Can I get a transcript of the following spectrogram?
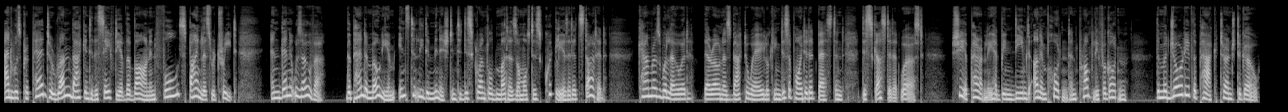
and was prepared to run back into the safety of the barn in full, spineless retreat. And then it was over. The pandemonium instantly diminished into disgruntled mutters almost as quickly as it had started. Cameras were lowered, their owners backed away, looking disappointed at best and disgusted at worst. She apparently had been deemed unimportant and promptly forgotten. The majority of the pack turned to go,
